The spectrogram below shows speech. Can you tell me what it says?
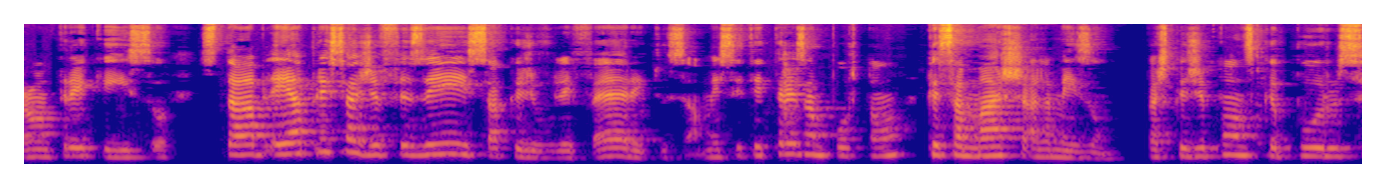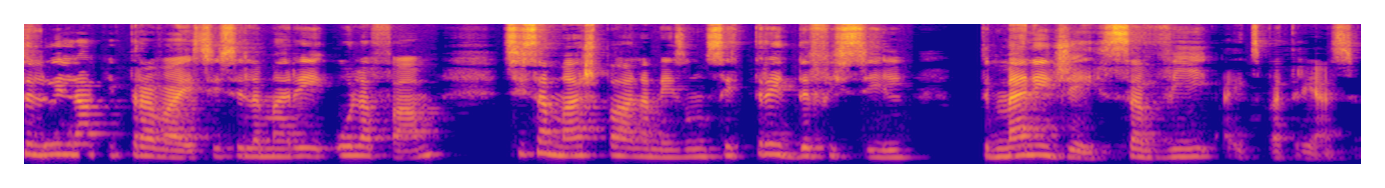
rentrés, qu'ils sont stables. Et après ça, je faisais ça que je voulais faire et tout ça. Mais c'était très important que ça marche à la maison. Parce que je pense que pour celui-là qui travaille, si c'est le mari ou la femme, si ça marche pas à la maison, c'est très difficile de manager sa vie à expatriation.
